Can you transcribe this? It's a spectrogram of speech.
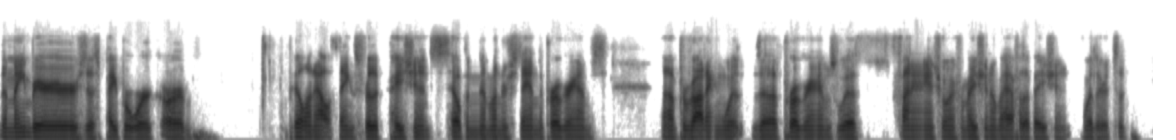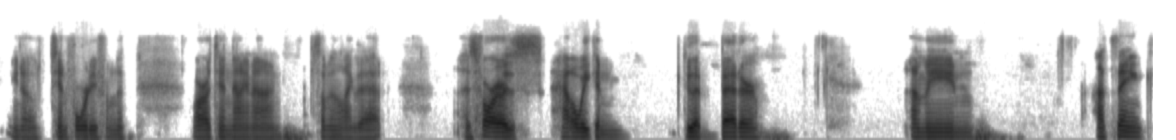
the main barrier is just paperwork or filling out things for the patients, helping them understand the programs, uh, providing with the programs with financial information on behalf of the patient, whether it's a you know 1040 from the or a 1099, something like that. As far as how we can do it better, I mean, I think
